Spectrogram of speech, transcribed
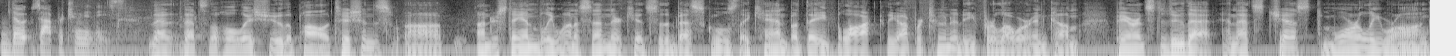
those opportunities? That, that's the whole issue. The politicians uh, understandably want to send their kids to the best schools they can, but they block the opportunity for lower income parents to do that, and that's just morally wrong.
